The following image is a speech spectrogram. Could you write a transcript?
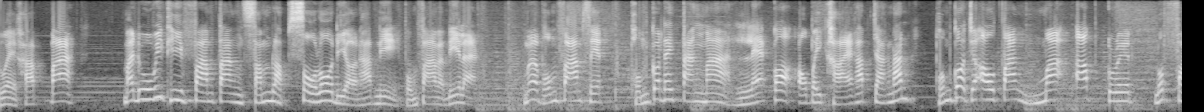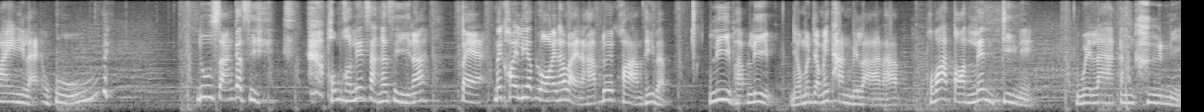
ด้วยครับมามาดูวิธีฟาร์มตังค์สำหรับโซโล่เดียวนะครับนี่ผมฟาร์มแบบนี้แหละ เมื่อผมฟาร์มเสร็จ ผมก็ได้ตังค์มาและก็เอาไปขายครับ จากนั้นผมก็จะเอาตังค์มาอัปเกรดรถไฟนี่แหละโอ้โหดูสังกะสี ผมขอเรียกสังกะสีนะ แปะไม่ค่อยเรียบร้อยเท่าไหร่นะครับ ด้วยความที่แบบรีบครับรีบ เดี๋ยวมันจะไม่ทันเวลานะครับ เพราะว่าตอนเล่นจริงเนี่ย เวลากลางคืนนี่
